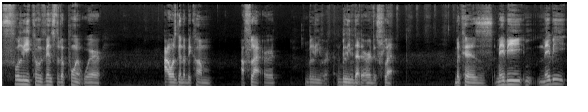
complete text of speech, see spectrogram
fully convinced to the point where i was gonna become a flat earth believer believe that the earth is flat because maybe maybe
